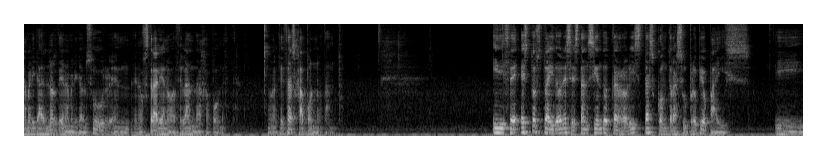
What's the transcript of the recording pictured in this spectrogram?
América del Norte en América del Sur, en, en Australia, Nueva Zelanda, Japón, etc. Bueno, quizás Japón no tanto. Y dice, estos traidores están siendo terroristas contra su propio país. Y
